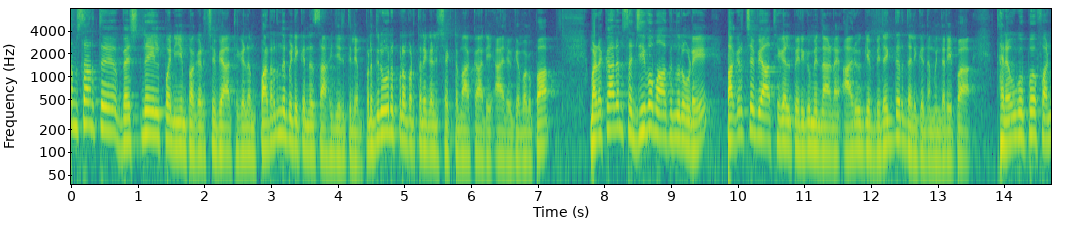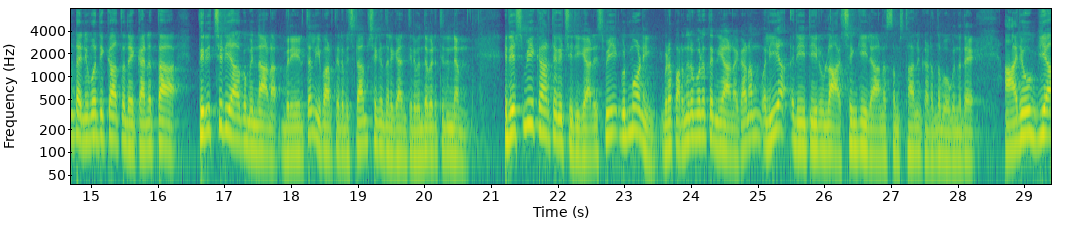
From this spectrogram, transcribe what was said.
സംസ്ഥാനത്ത് വെസ്റ്റ്നൈൽ പനിയും പകർച്ചവ്യാധികളും പടർന്നു പിടിക്കുന്ന സാഹചര്യത്തിലും പ്രതിരോധ പ്രവർത്തനങ്ങൾ ശക്തമാക്കാതെ ആരോഗ്യവകുപ്പ്. മഴക്കാലം സജീവമാകുന്നതോടെ പകർച്ചവ്യാധികൾ പെരുകുമെന്നാണ് ആരോഗ്യ വിദഗ്ധർ നൽകുന്ന മുന്നറിയിപ്പ്. ധനവകുപ്പ് ഫണ്ട് അനുവദിക്കാത്തത് കനത്ത തിരിച്ചടിയാകുമെന്നാണ് വിലയിരുത്തൽ. ഈ വാർത്തയുടെ വിശദാംശങ്ങൾ നൽകാൻ തിരുവനന്തപുരത്ത് നിന്നും രശ്മി കാർത്തിക ചിരിക. രശ്മി ഗുഡ് മോർണിംഗ് ഇവിടെ പറഞ്ഞതുപോലെ തന്നെയാണ്. കാരണം വലിയ രീതിയിലുള്ള ആശങ്കയിലാണ് സംസ്ഥാനം കടന്നു പോകുന്നത്. ആരോഗ്യ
